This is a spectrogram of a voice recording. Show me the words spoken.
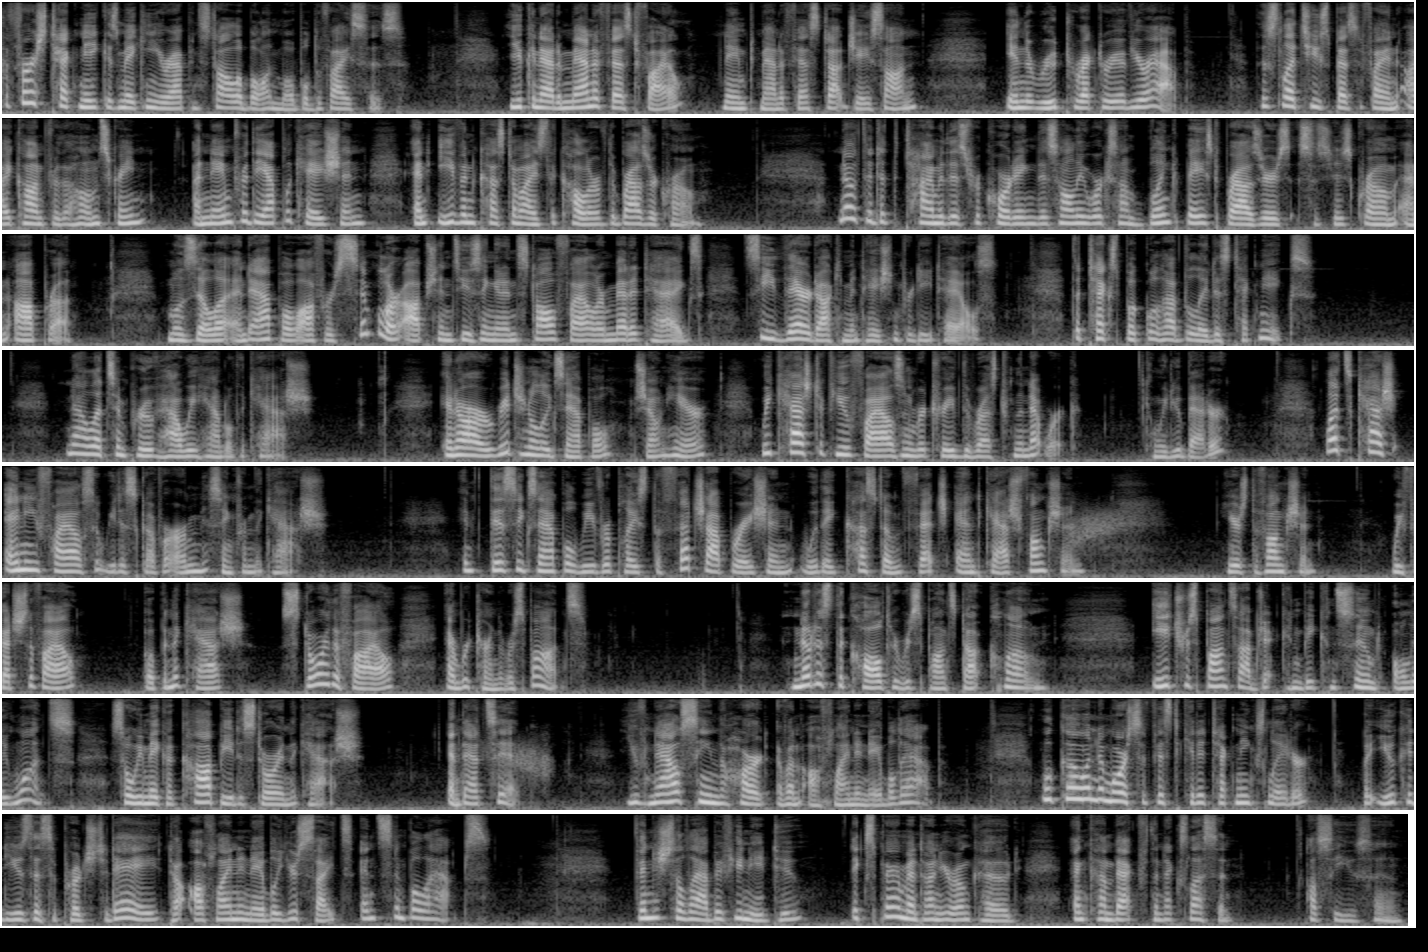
The first technique is making your app installable on mobile devices. You can add a manifest file, named manifest.json, in the root directory of your app. This lets you specify an icon for the home screen, a name for the application, and even customize the color of the browser Chrome. Note that at the time of this recording, this only works on Blink-based browsers such as Chrome and Opera. Mozilla and Apple offer similar options using an install file or meta tags. See their documentation for details. The textbook will have the latest techniques. Now let's improve how we handle the cache. In our original example, shown here, we cached a few files and retrieved the rest from the network. Can we do better? Let's cache any files that we discover are missing from the cache. In this example, we've replaced the fetch operation with a custom fetch and cache function. Here's the function. We fetch the file, open the cache, store the file, and return the response. Notice the call to response.clone. Each response object can be consumed only once, so we make a copy to store in the cache. And that's it. You've now seen the heart of an offline-enabled app. We'll go into more sophisticated techniques later, but you could use this approach today to offline enable your sites and simple apps. Finish the lab if you need to, experiment on your own code, and come back for the next lesson. I'll see you soon.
